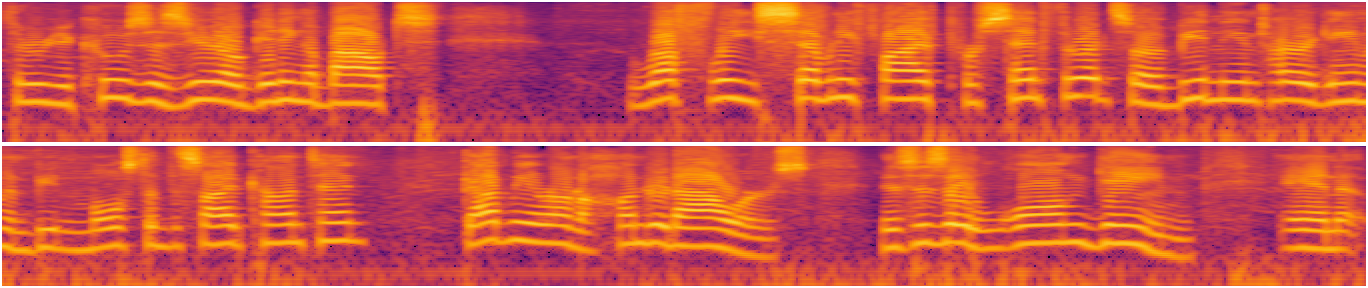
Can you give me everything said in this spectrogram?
through Yakuza 0 getting about roughly 75% through it, so I've beaten the entire game and beaten most of the side content. Got me around 100 hours. This is a long game, and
